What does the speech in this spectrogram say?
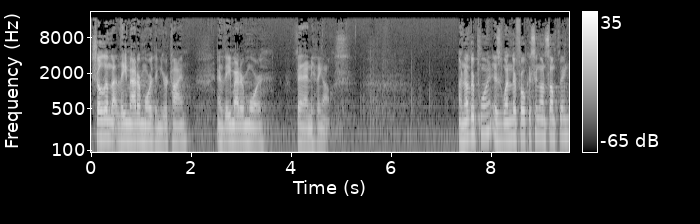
Show them that they matter more than your time and they matter more than anything else. Another point is when they're focusing on something,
